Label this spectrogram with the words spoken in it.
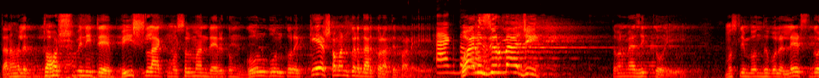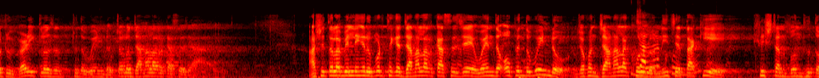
তা না হলে দশ মিনিটে বিশ লাখ মুসলমানরা এরকম গোল গোল করে কে সমান করে দাঁড় করাতে পারে। ওয়ার ইজ ইউর ম্যাজিক তোমার ম্যাজিক কই? মুসলিম বন্ধু বলে let's go to very close to the window চলো জানালার কাছে যাই। আশিতলা বিল্ডিং এর উপর থেকে জানালার কাছে যে when the open the window যখন জানালা খুললো নিচে তাকিয়ে খ্রিস্টান বন্ধু তো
